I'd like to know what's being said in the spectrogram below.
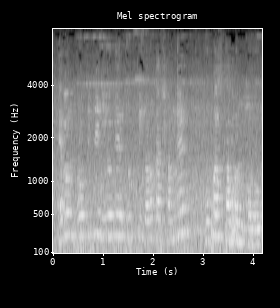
এবং প্রকৃতি নিয়োগের যুক্তি জনতার সামনে উপস্থাপন করুন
